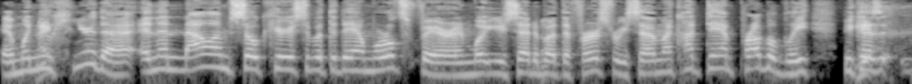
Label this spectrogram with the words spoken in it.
and when you hear that, and then now I'm so curious about the damn World's Fair and what you said about the first reset. I'm like, God damn, probably because yeah.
